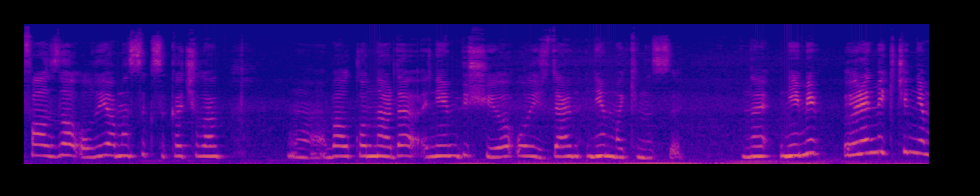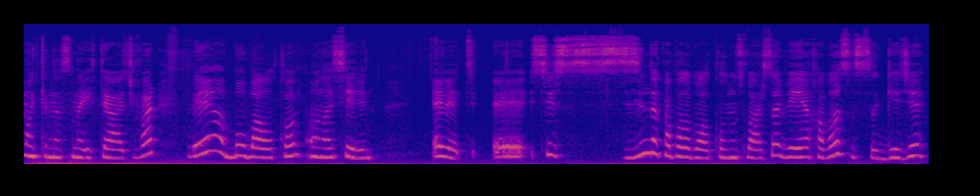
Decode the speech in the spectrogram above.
fazla oluyor ama sık sık açılan e, balkonlarda nem düşüyor. O yüzden nem makinesi ne- nemi öğrenmek için nem makinesine ihtiyacı var. Veya bu balkon ona serin. Evet, e, siz sizin de kapalı balkonunuz varsa veya hava ısısı gece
